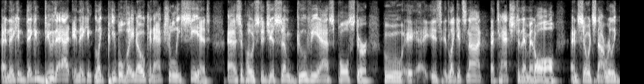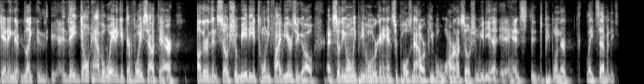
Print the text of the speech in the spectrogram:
and they can they can do that, and they can like people they know can actually see it, as opposed to just some goofy ass pollster who is like it's not attached to them at all, and so it's not really getting the like they don't have a way to get their voice out there other than social media 25 years ago. And so the only people who are going to answer polls now are people who aren't on social media, eh, hence people in their late 70s.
